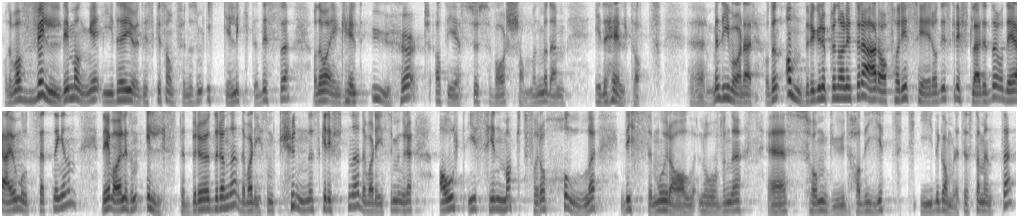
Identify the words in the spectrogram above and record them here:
Og Det var veldig mange i det jødiske samfunnet som ikke likte disse. Og det var egentlig helt uhørt at Jesus var sammen med dem i det hele tatt. Eh, men de var der. Og Den andre gruppen av lyttere er da fariseere og de skriftlærde. og Det er jo motsetningen. Det var liksom eldstebrødrene. Det var de som kunne Skriftene. Det var de som gjorde alt i sin makt for å holde disse morallovene eh, som Gud hadde gitt i Det gamle testamentet.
